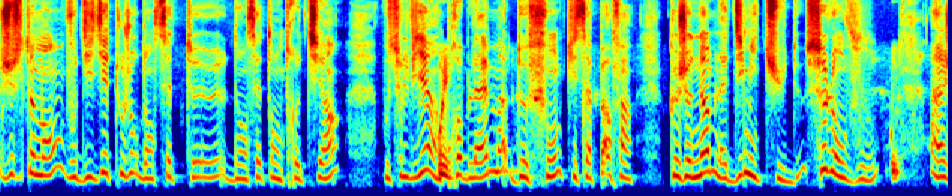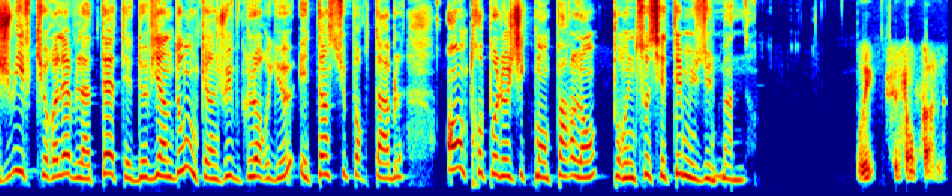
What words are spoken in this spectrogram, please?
justement, vous disiez toujours dans, cette, dans cet entretien, vous souleviez un problème de fond qui enfin, que je nomme la dimitude. Selon vous, un juif qui relève la tête et devient donc un juif glorieux est insupportable, anthropologiquement parlant, pour une société musulmane. Oui, c'est central.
